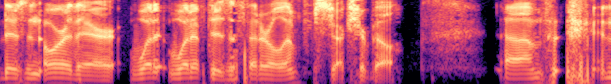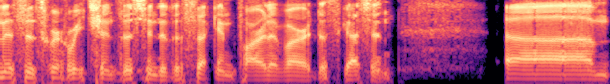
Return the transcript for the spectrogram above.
there's an or there. What what if there's a federal infrastructure bill? Um, and this is where we transition to the second part of our discussion. Um,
